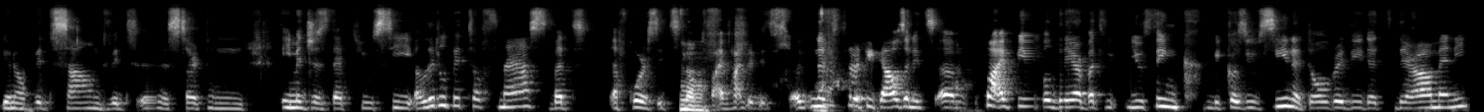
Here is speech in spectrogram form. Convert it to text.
you know with sound with uh, certain images that you see a little bit of mass but of course it's no. not 500 it's uh, not 30000 it's um, five people there but you think because you've seen it already that there are many.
